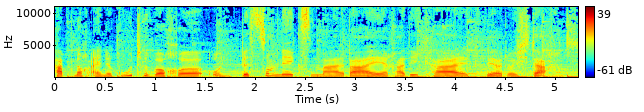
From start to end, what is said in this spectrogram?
Habt noch eine gute Woche und bis zum nächsten Mal bei Radikal Querdurchdacht.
